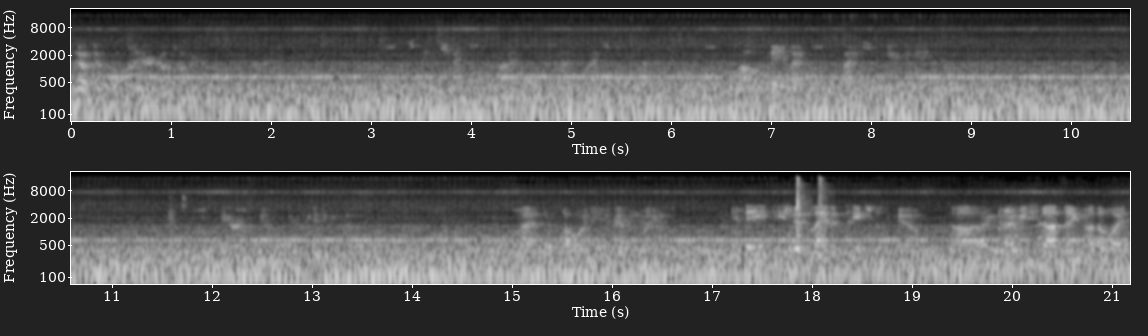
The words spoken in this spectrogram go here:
No, don't go higher, go lower. Oh, okay, left. Fine. Uh, there's no way you can Can they, you should land in H, let's go. Uh, try restarting, otherwise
